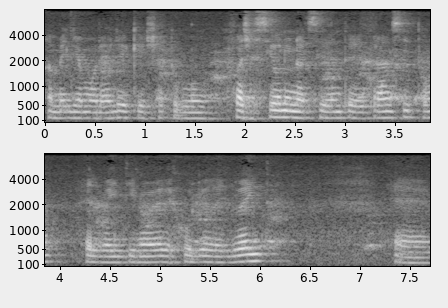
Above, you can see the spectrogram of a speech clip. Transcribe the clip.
Amelia Morales, que ella tuvo, falleció en un accidente de tránsito el 29 de julio del 20. Eh,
